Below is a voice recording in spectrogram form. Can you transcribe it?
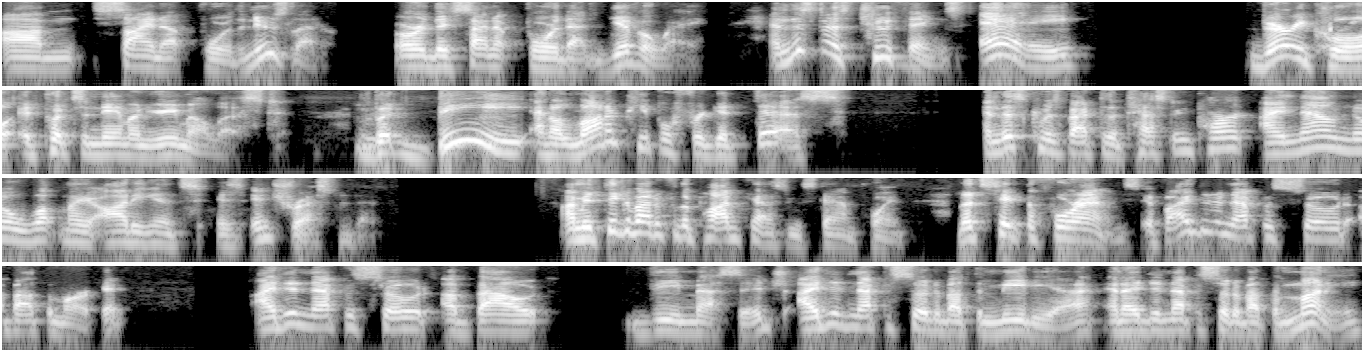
um, sign up for the newsletter or they sign up for that giveaway. And this does two things. A, very cool, it puts a name on your email list. Hmm. But B, and a lot of people forget this, and this comes back to the testing part, I now know what my audience is interested in. I mean, think about it from the podcasting standpoint. Let's take the four M's. If I did an episode about the market, I did an episode about the message, I did an episode about the media, and I did an episode about the money.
